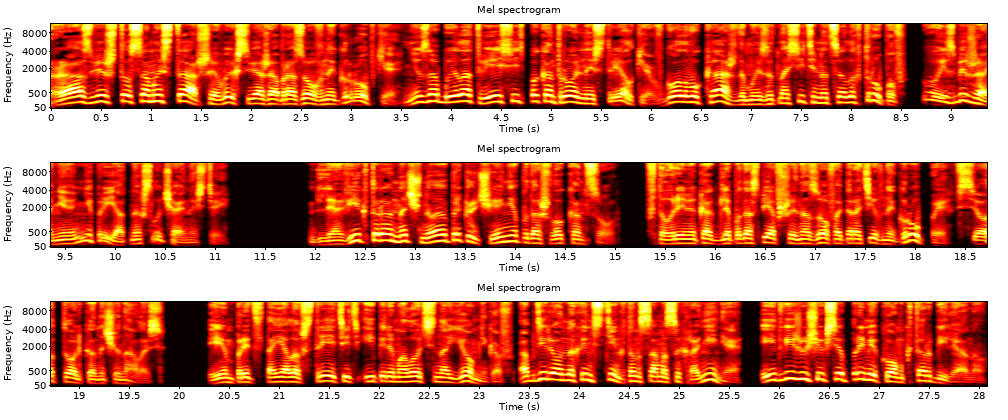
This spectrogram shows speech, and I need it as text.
Разве что самый старший в их свежеобразованной группке не забыл отвесить по контрольной стрелке в голову каждому из относительно целых трупов во избежание неприятных случайностей. Для Виктора ночное приключение подошло к концу, в то время как для подоспевшей на зов оперативной группы все только начиналось. Им предстояло встретить и перемолоть наемников, обделенных инстинктом самосохранения и движущихся прямиком к Торбилиану.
